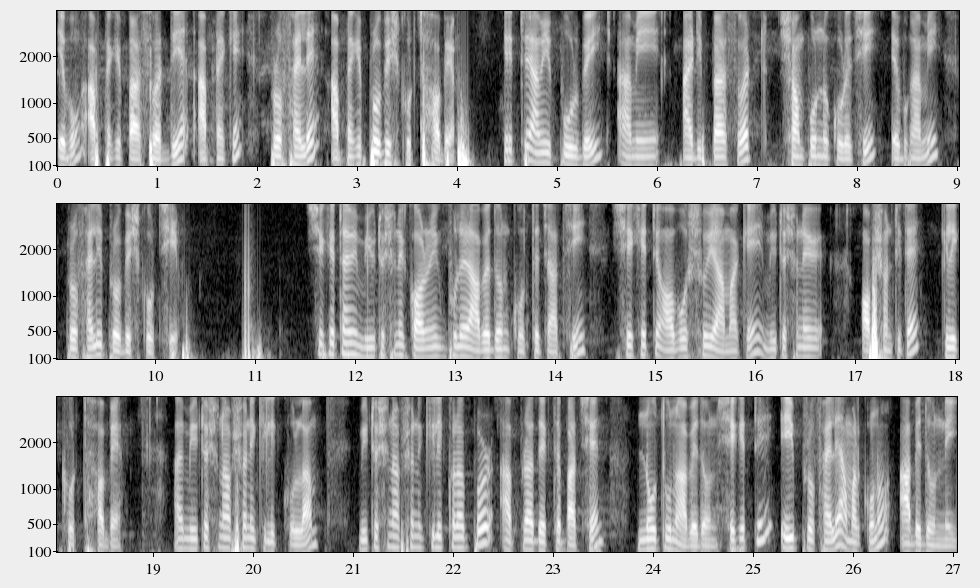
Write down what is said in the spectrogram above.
এবং আপনাকে পাসওয়ার্ড দিয়ে আপনাকে প্রোফাইলে আপনাকে প্রবেশ করতে হবে। ক্ষেত্রে আমি পূর্বেই আমি আইডি পাসওয়ার্ড সম্পূর্ণ করেছি এবং আমি প্রোফাইলে প্রবেশ করছি। সেক্ষেত্রে আমি মিউটেশনে করণিক ভুলের আবেদন করতে চাচ্ছি, সেক্ষেত্রে অবশ্যই আমাকে মিউটেশনের অপশনটিতে ক্লিক করতে হবে। আমি মিউটেশন অপশনে ক্লিক করলাম। মিউটেশন অপশনে ক্লিক করার পর আপনারা দেখতে পাচ্ছেন নতুন আবেদন। সেক্ষেত্রে এই প্রোফাইলে আমার কোনো আবেদন নেই।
